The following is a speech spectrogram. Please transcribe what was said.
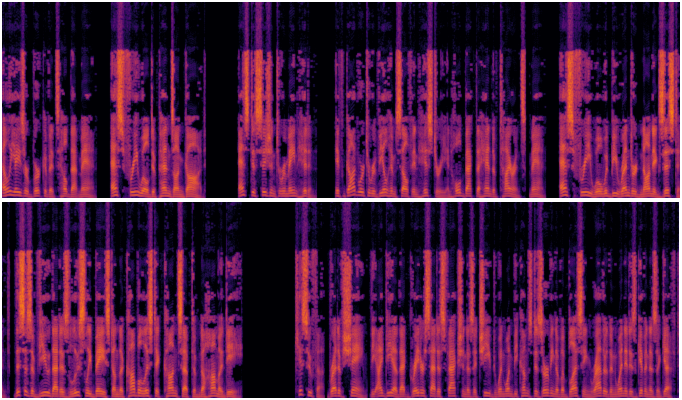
Eliezer Berkovits held that man's free will depends on God's decision to remain hidden. If God were to reveal himself in history and hold back the hand of tyrants, man's free will would be rendered non-existent. This is a view that is loosely based on the Kabbalistic concept of Nehama d. Kisufa bread of shame the idea that greater satisfaction is achieved when one becomes deserving of a blessing rather than when it is given as a gift.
